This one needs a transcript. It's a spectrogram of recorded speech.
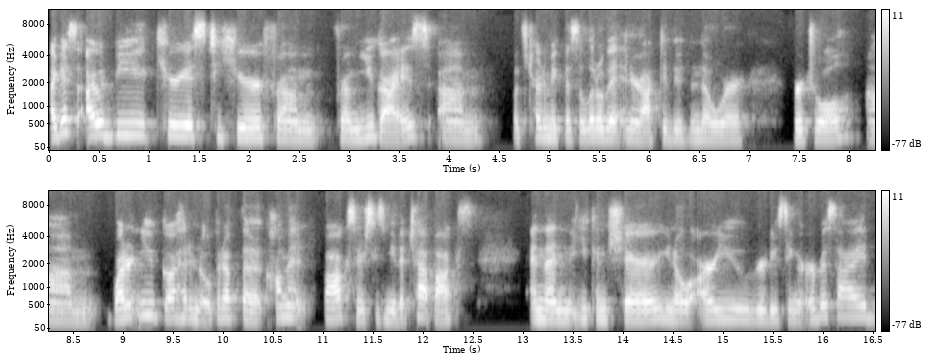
I guess I would be curious to hear from, from you guys. Um, let's try to make this a little bit interactive, even though we're virtual. Um, why don't you go ahead and open up the comment box or excuse me, the chat box, and then you can share, you know, are you reducing herbicide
